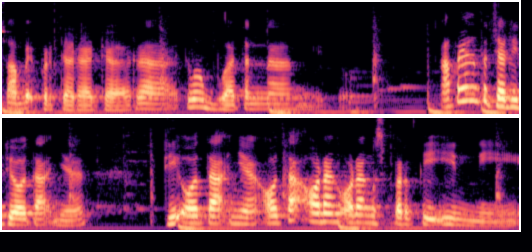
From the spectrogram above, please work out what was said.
sampai berdarah-darah, itu membuat tenang gitu. Apa yang terjadi di otaknya? Di otaknya, otak orang-orang seperti ini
